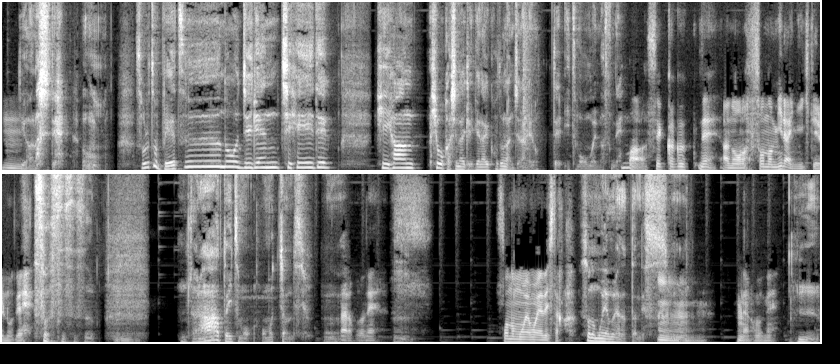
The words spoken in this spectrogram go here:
うん。っていう話で。うん。それと別の次元地平で批判、評価しなきゃいけないことなんじゃないの？っていつも思いますね。まあ、せっかくね、あの、その未来に生きているので、そうそうそうそう。だなぁといつも思っちゃうんですよ。うん。なるほどね。そのモヤモヤでしたか？そのモヤモヤだったんです。うんうん。なるほどね。うん。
